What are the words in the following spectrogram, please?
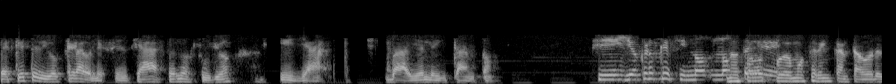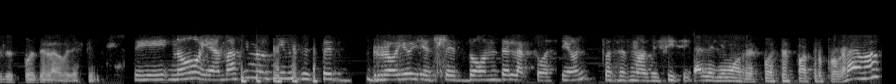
Es que te digo que la adolescencia hace lo suyo y ya, vaya el encanto. Sí, yo creo que si no, no, No, te... todos podemos ser encantadores después de la adolescencia. Sí, no, y además si no tienes este rollo y este don de la actuación, pues es más difícil. Ya le dimos respuestas para otro programa,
